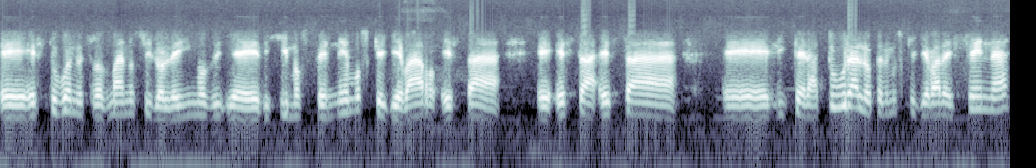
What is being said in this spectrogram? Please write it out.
eh, estuvo en nuestras manos y lo leímos, eh, dijimos, tenemos que llevar esta, eh, esta, esta eh, literatura, lo tenemos que llevar a escena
